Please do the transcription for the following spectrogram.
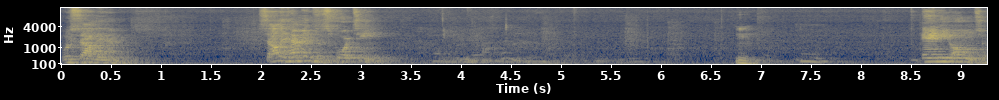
with Sally Hemings. Sally Hemings is 14. Mm and he owns her.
